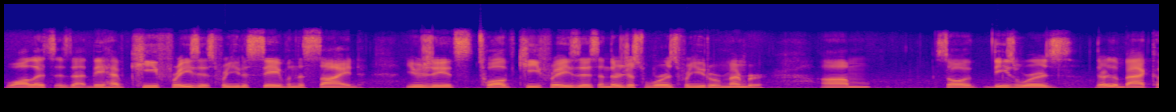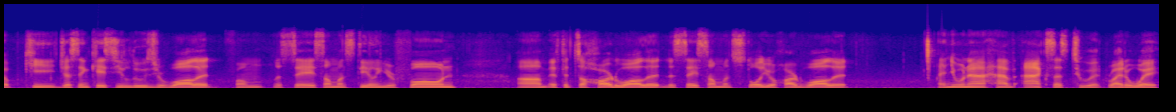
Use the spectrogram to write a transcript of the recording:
wallets is that they have key phrases for you to save on the side. Usually it's 12 key phrases, and they're just words for you to remember. Um, so these words, they're the backup key, just in case you lose your wallet from, let's say, someone stealing your phone. Um, if it's a hard wallet, let's say someone stole your hard wallet, and you want to have access to it right away.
